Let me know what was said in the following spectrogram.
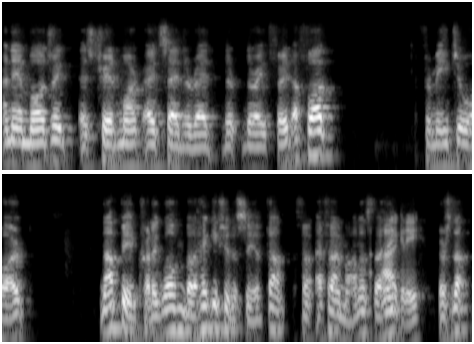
And then Modric is trademark outside the right the, the right foot. I thought for me, Joe Hart, not being critical of him, but I think he should have saved that. If, if I'm honest, I, I agree. There's not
